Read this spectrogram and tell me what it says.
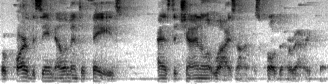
or part of the same elemental phase as the channel it lies on is called the horary point.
